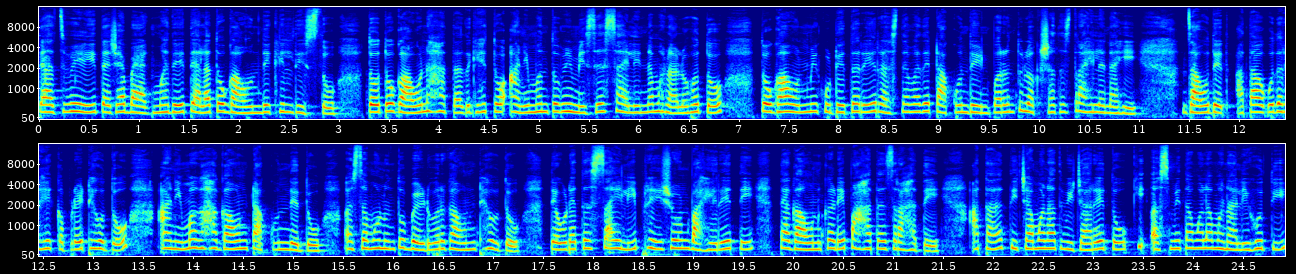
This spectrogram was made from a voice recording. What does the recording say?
त्याचवेळी त्याच्या बॅगमध्ये त्याला तो गाऊन देखील दिसतो. तो तो गाऊन हातात घेतो आणि म्हणतो मी मिसेस सायलींना म्हणालो होतो तो गाऊन मी कुठेतरी रस्त्यामध्ये टाकून देईन परंतु लक्षातच राहिलं नाही. जाऊ देत आता अगोदर हे कपडे ठेवतो आणि मग हा गाऊन टाकून देतो. असं म्हणून तो बेडवर गाऊन ठेवतो. तेवढ्यातच सायली फ्रेश होऊन बाहेर येते त्या गाऊनकडे पाहतच राहते. आता तिच्या मनात विचार येतो की अस्मिता मला म्हणाली होती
